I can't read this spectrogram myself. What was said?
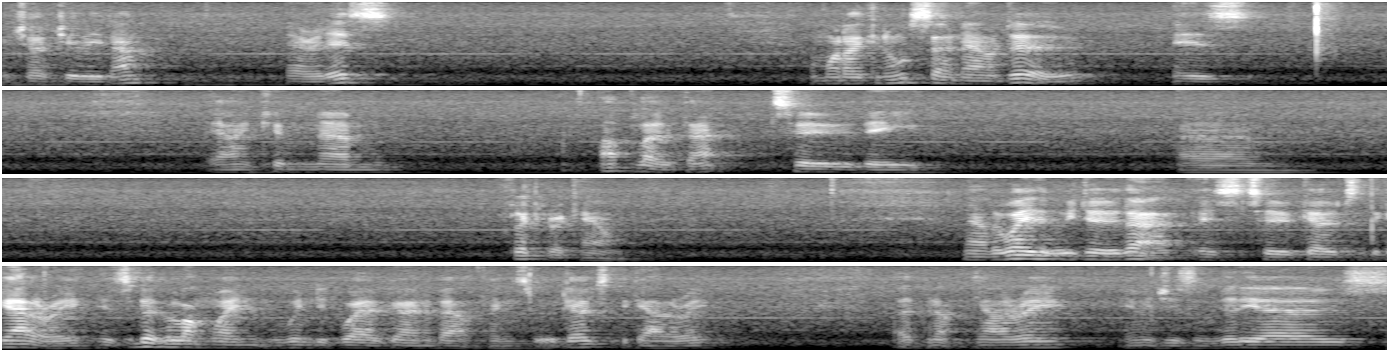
which I've duly done. There it is. What I can also now do is I can um, upload that to the um, Flickr account. Now the way that we do that is to go to the gallery. It's a bit of a long-winded way of going about things, we go to the gallery, open up the gallery, images and videos.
